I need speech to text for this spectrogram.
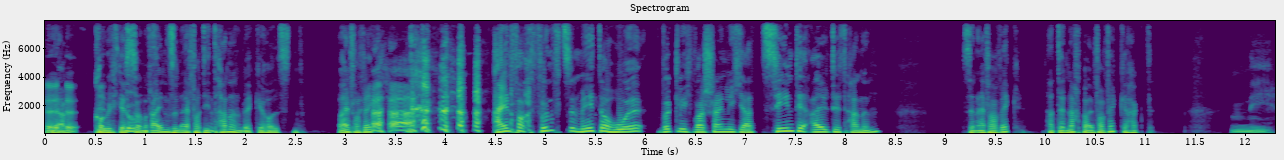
Ja, komme ich gestern rein, sind einfach die Tannen weggeholsten. War einfach weg. einfach 15 Meter hohe, wirklich wahrscheinlich Jahrzehnte alte Tannen sind einfach weg. Hat der Nachbar einfach weggehackt. Nee.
